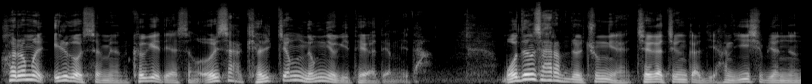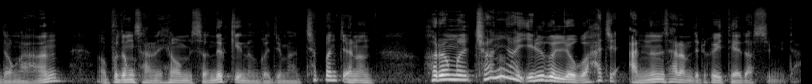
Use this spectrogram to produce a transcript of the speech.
흐름을 읽었으면 거기에 대해서 의사 결정 능력이 되어야 됩니다. 모든 사람들 중에 제가 지금까지 한 20여 년 동안 어, 부동산을 해오면서 느끼는 거지만 첫 번째는 흐름을 전혀 읽으려고 하지 않는 사람들이 거의 대다수입니다.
